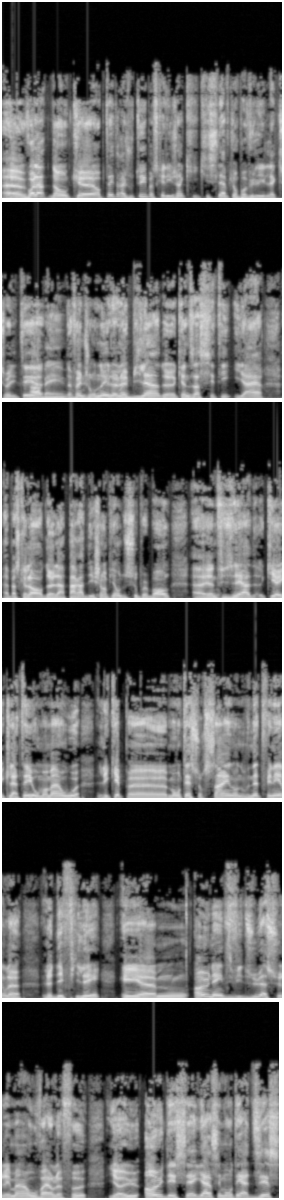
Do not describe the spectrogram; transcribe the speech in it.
Euh, voilà, donc euh, on va peut-être rajouter, parce que les gens qui, qui se lèvent, qui n'ont pas vu l'actualité Ah, euh, ben, de fin de journée, là, ouais. le bilan de Kansas City hier, euh, parce que lors de la parade des champions du Super Bowl, euh, il y a une fusillade qui a éclaté au moment où l'équipe euh, montait sur scène, on venait de finir le, le défilé, et euh, un individu assurément a ouvert le feu. Il y a eu un décès. Hier, c'est monté à 10,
